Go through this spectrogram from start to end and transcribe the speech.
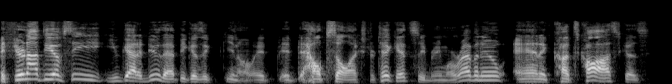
If you're not the UFC, you got to do that because it you know it it helps sell extra tickets, so you bring more revenue, and it cuts costs because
